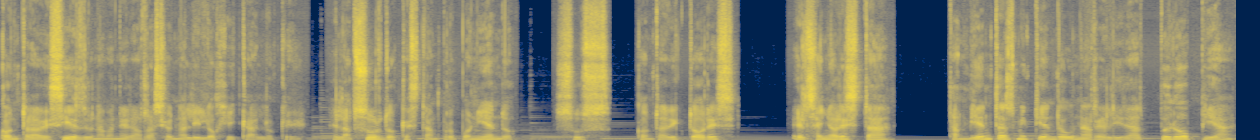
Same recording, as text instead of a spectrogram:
contradecir de una manera racional y lógica lo que el absurdo que están proponiendo sus contradictores, el Señor está también transmitiendo una realidad propia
